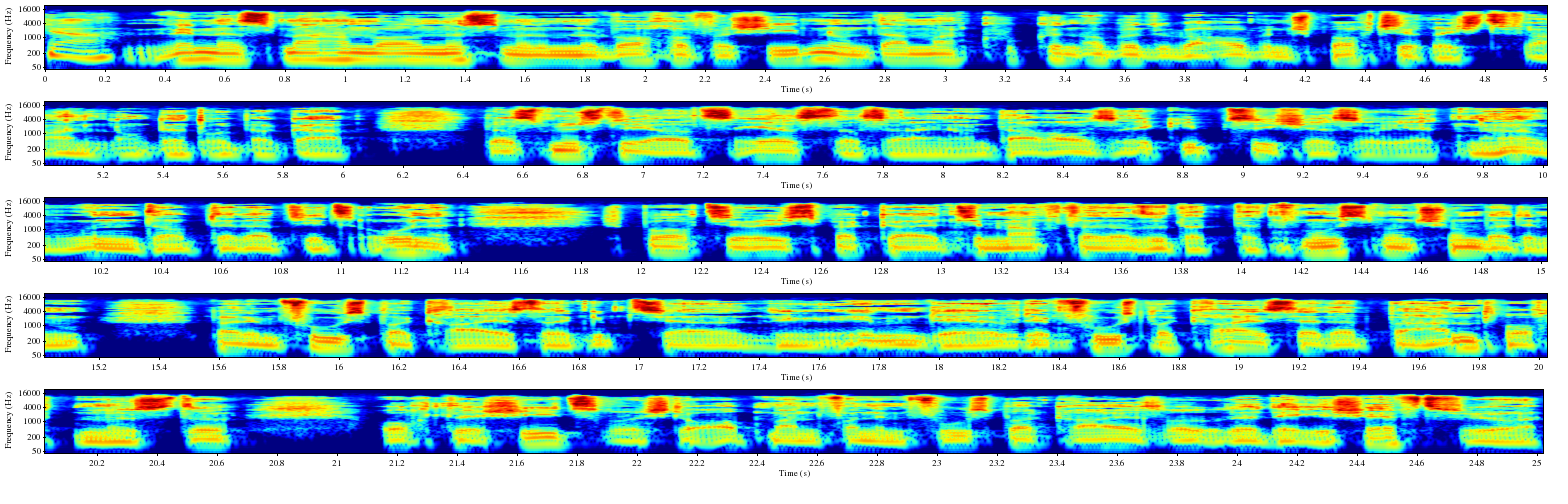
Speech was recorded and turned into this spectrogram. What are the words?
ja wenn wir es machen wollen, müssen wir um eine Woche verschieben und dann mal gucken, ob es überhaupt eine Sportgerichtsverhandlung darüber gab. Das müsste ja als erster sein und daraus ergibt sich ja so jetzt. Ne? Und ob der das jetzt ohne Sportgerichtsbarkeit gemacht hat, also das, das muss man schon bei dem bei dem Fußballkreis, da gibt's ja eben der, der Fußballkreis, der das beantworten müsste, auch der Schiedsrichter, ob man von dem Fußballkreis oder der Geschäftsführer.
